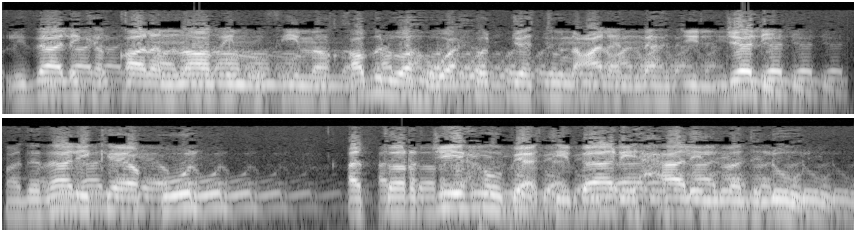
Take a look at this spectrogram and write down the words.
لذلك قال الناظم فيما قبل وهو حجة على النهج الجلي. بعد ذلك يقول الترجيح باعتبار حال المدلول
